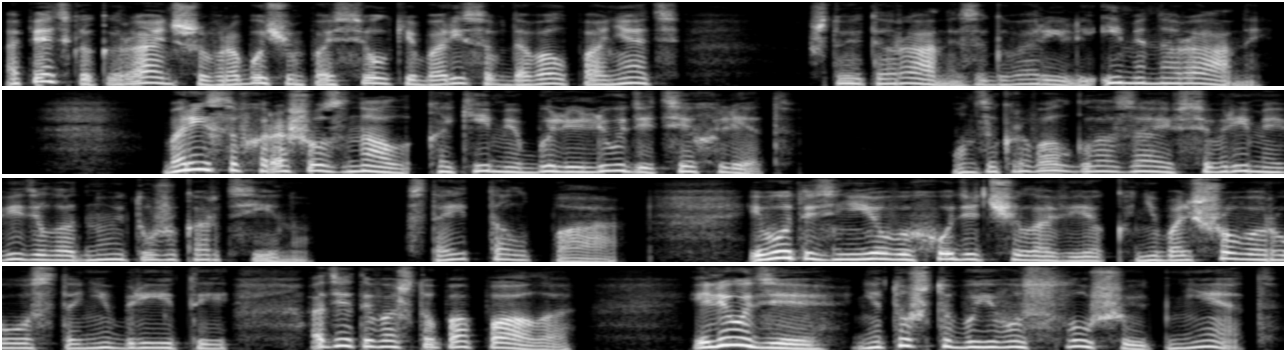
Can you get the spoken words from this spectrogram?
Опять, как и раньше, в рабочем поселке Борисов давал понять, что это раны заговорили, именно раны. Борисов хорошо знал, какими были люди тех лет. Он закрывал глаза и все время видел одну и ту же картину. Стоит толпа, и вот из нее выходит человек, небольшого роста, небритый, одетый во что попало. И люди не то чтобы его слушают, нет,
